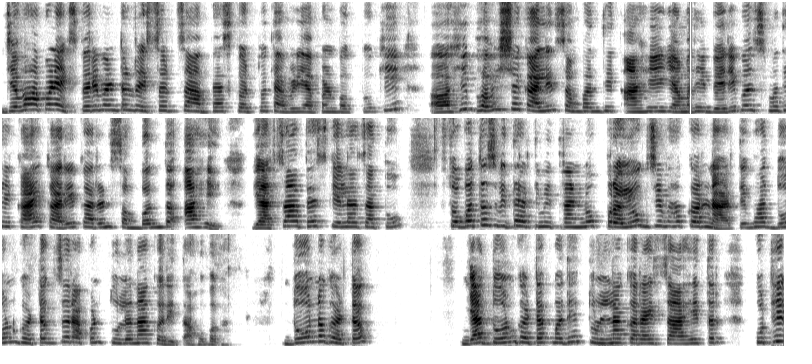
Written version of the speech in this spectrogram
जेव्हा आपण एक्सपेरिमेंटल रिसर्चचा अभ्यास करतो त्यावेळी आपण बघतो की ही भविष्यकालीन संबंधित आहे यामध्ये व्हेरिएबल्समध्ये काय कार्यकारण संबंध आहे याचा अभ्यास केला जातो. सोबतच विद्यार्थी मित्रांनो प्रयोग जेव्हा करणार तेव्हा दोन घटक जर आपण तुलना करीत आहोत बघा. दोन घटक या दोन घटकमध्ये तुलना करायचं आहे तर कुठे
